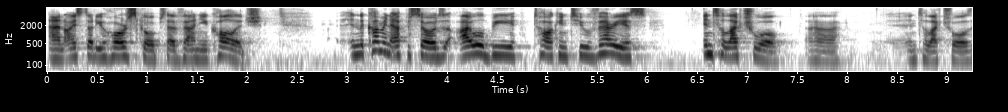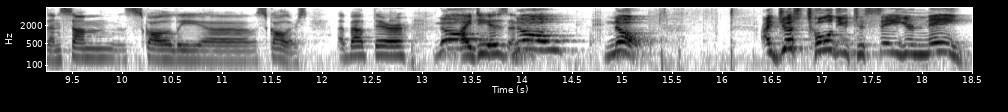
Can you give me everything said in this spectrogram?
and I study horoscopes at Vanier College. In the coming episodes, I will be talking to various intellectual uh, intellectuals and some scholarly uh, scholars about their No. ideas. And No. No. I just told you to say your name.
